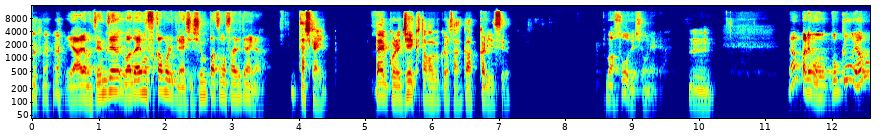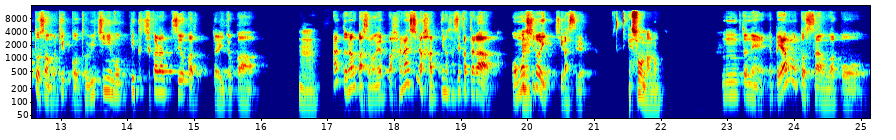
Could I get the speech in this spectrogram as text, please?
いや、でも全然話題も深掘れてないし、瞬発もされてないな。確かに。だいぶこれジェイク玉袋さんがっかりですよ。まあそうでしょうね。うん。なんかでも僕も山本さんも結構飛び地に持っていく力強かったりとか、うん。あとなんかそのやっぱ話の発展のさせ方が面白い気がする。え、そうなの？うーんとね、やっぱ山本さんはこ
